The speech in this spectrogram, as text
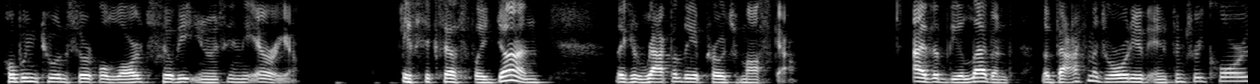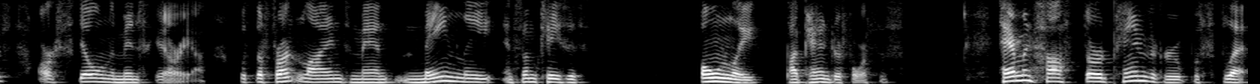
hoping to encircle large Soviet units in the area. If successfully done, they could rapidly approach Moscow. As of the 11th, the vast majority of infantry corps are still in the Minsk area, with the front lines manned mainly, in some cases, only by panzer forces. Hermann Hoth's 3rd Panzer Group was split.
